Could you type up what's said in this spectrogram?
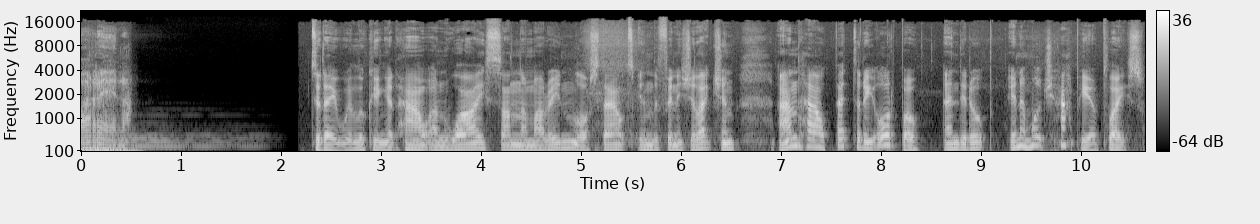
Areena. Today we're looking at how and why Sanna Marin lost out in the Finnish election and how Petteri Orpo ended up in a much happier place.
